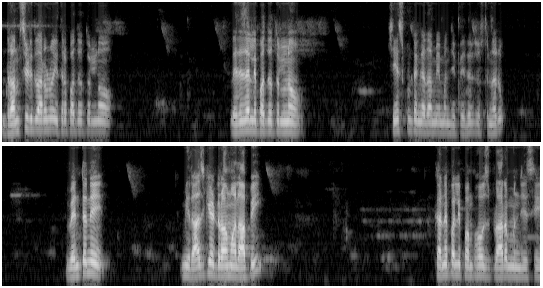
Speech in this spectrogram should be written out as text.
డ్రమ్ సీడ్ ద్వారానో ఇతర పద్ధతులను వెదజల్లి పద్ధతులను చేసుకుంటాం కదా మేమని చెప్పి ఎదురు చూస్తున్నారు. వెంటనే మీ రాజకీయ డ్రామాలు ఆపి కన్నెపల్లి పంప్ హౌస్ ప్రారంభం చేసి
